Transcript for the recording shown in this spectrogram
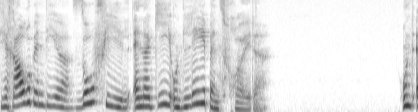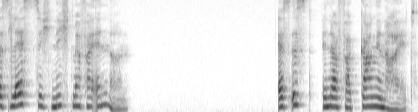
Die rauben dir so viel Energie und Lebensfreude. Und es lässt sich nicht mehr verändern. Es ist in der Vergangenheit.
